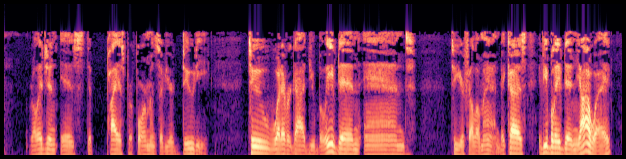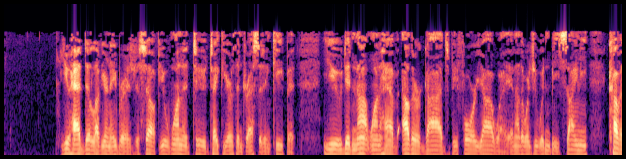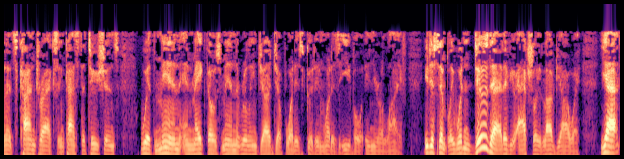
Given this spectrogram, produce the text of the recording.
Religion is the pious performance of your duty to whatever God you believed in and to your fellow man. Because if you believed in Yahweh, you had to love your neighbor as yourself. You wanted to take the earth and dress it and keep it you did not want to have other gods before Yahweh. In other words, you wouldn't be signing covenants, contracts, and constitutions with men and make those men the ruling judge of what is good and what is evil in your life. You just simply wouldn't do that if you actually loved Yahweh. Yet,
